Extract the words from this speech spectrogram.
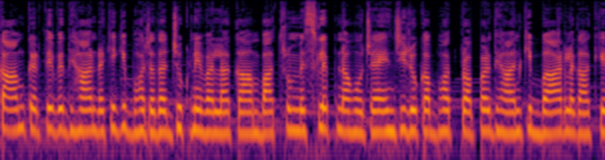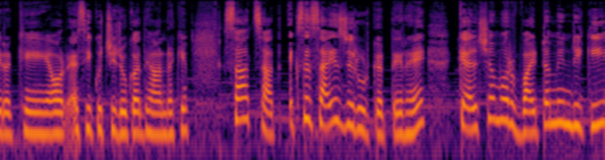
काम करते हुए ध्यान रखें कि बहुत ज़्यादा झुकने वाला काम बाथरूम में स्लिप ना हो जाए, इन चीज़ों का बहुत प्रॉपर ध्यान की बार लगा के रखें और ऐसी कुछ चीज़ों का ध्यान रखें। साथ साथ एक्सरसाइज ज़रूर करते रहें। कैल्शियम और वाइटामिन डी की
